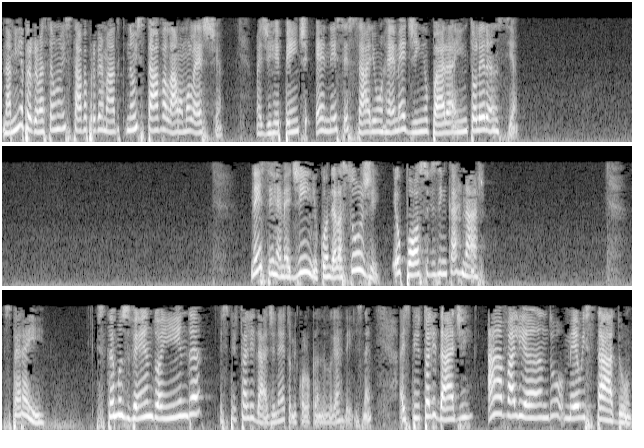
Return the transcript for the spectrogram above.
Na minha programação não estava programado, não estava lá uma moléstia. Mas de repente é necessário um remedinho para a intolerância. Nesse remedinho, quando ela surge, eu posso desencarnar. Espera aí. Estamos vendo ainda a espiritualidade, né? Estou me colocando no lugar deles, né? A espiritualidade avaliando meu estado.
